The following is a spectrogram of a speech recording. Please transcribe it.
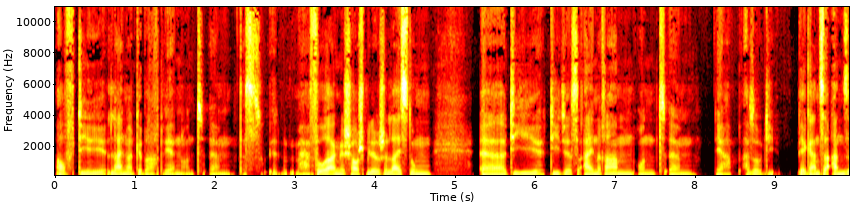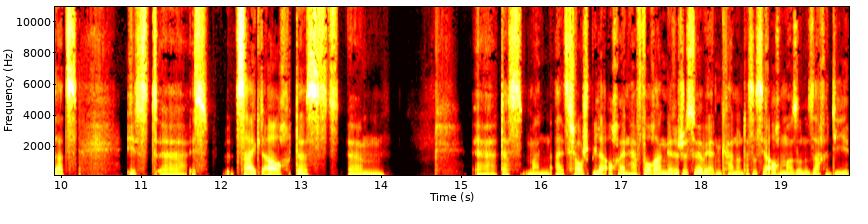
auf die Leinwand gebracht werden. Und ähm, das äh, hervorragende schauspielerische Leistungen, äh, die, die das einrahmen und ähm, ja, also die, der ganze Ansatz ist, äh, ist zeigt auch, dass ähm, äh, dass man als Schauspieler auch ein hervorragender Regisseur werden kann. Und das ist ja auch immer so eine Sache, die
